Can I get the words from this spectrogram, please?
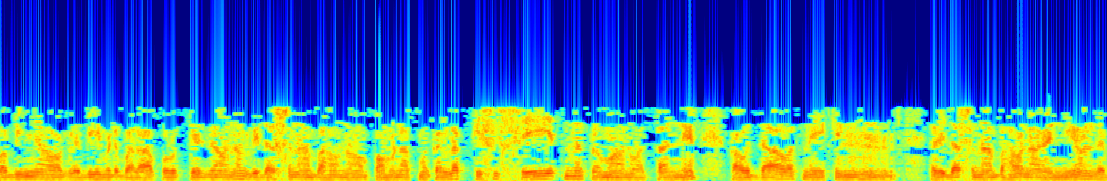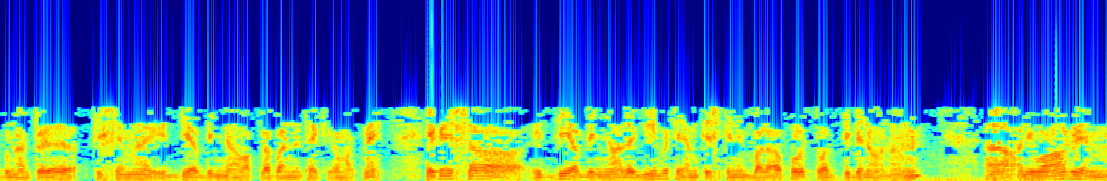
අභිඥාවක් ලැබීමට බලාපොරොත්තු වෙනවා නම් විදර්ශනා භාවනාව පමණක්ම කරලා කිසිසේත්ම ප්‍රමාණවත් නැහැ කවදාවත් මේකෙන් විදර්ශනා භාවනාවෙන් නිවන ලැබුණට කිසිම ඉද්ධි අභිඥාවක් ලබන්නට හැකියාවක් නැහැ. ඒක නිසා ඉද්ධි අභිඥා ලැබීමට යම් කිසි කෙනෙක් බලාපොරොත්තුවක් තිබෙනවා නම් අනිවාර්යයෙන්ම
